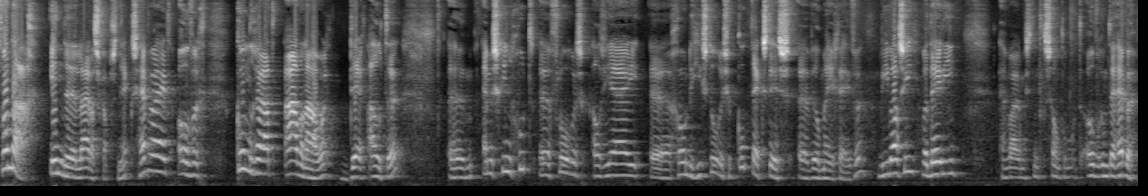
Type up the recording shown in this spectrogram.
Vandaag in de Leiderschapsnacks hebben wij het over Konrad Adenauer, der Alte. Ehm, en misschien goed, uh, Floris, als jij uh, gewoon de historische context is uh, wil meegeven. Wie was hij? Wat deed hij? En waarom is het interessant om het over hem te hebben?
